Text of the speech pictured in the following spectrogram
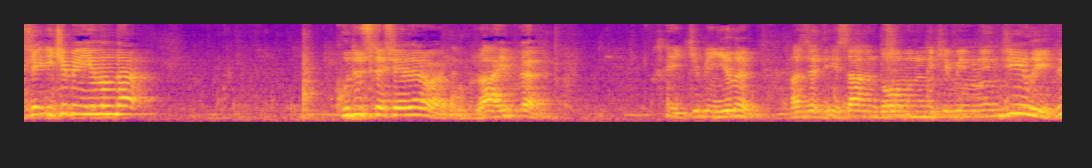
Şey, 2000 yılında Kudüs'te şeyler vardı. Rahipler. 2000 yılı Hz. İsa'nın doğumunun 2000. yılıydı.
